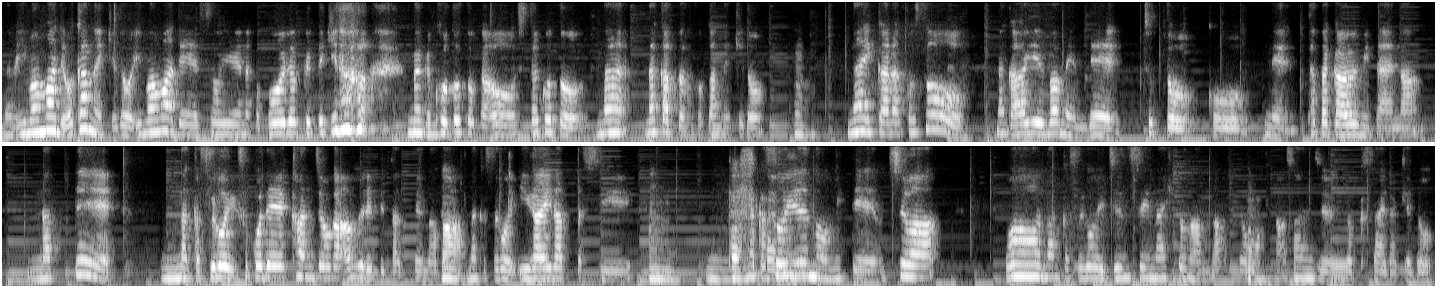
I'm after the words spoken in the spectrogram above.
なんか今までわかんないけど今までそういうなんか暴力的な なんかこととかをしたことななかったのかわかんないけどうんないからこそなんかああいう場面でちょっとこうね戦うみたいななってなんかすごいそこで感情が溢れてたっていうのが、うん。なんかすごい意外だったし、うん。うん、なんかそういうのを見て私はわあなんかすごい純粋な人なんだって思った、36歳だけど。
